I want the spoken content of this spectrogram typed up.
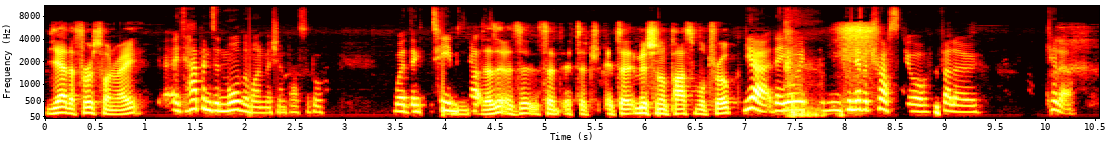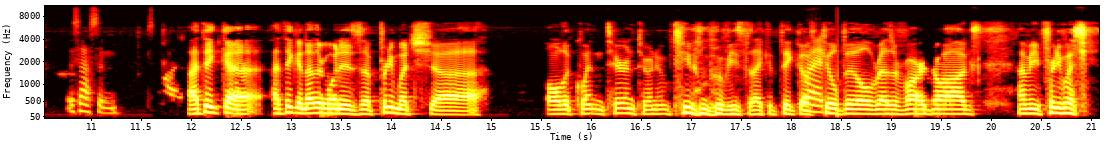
Yeah, the first one, right? It happens in more than one Mission Impossible, where the team starts. Does it? It's a, it's a it's a it's a Mission Impossible trope. Yeah, they always. You can never trust your fellow killer, assassin. I think uh, I think another one is uh, pretty much uh, all the Quentin Tarantino movies that I could think of: Right. Kill Bill, Reservoir Dogs. I mean, pretty much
